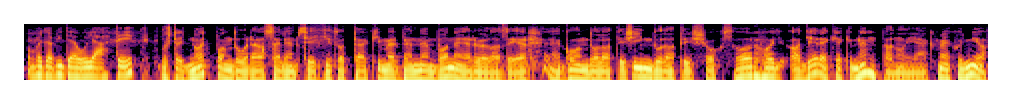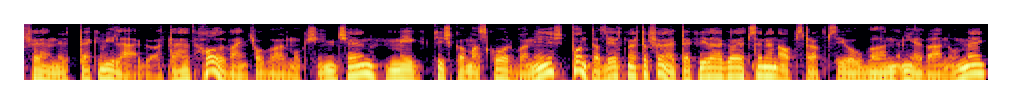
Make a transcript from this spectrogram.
vagy a videójáték. Most egy nagy Pandora szelencét nyitottál ki, mert bennem van erről azért gondolat és indulat is sokszor, hogy a gyerekek nem tanulják meg, hogy mi a felnőttek világa. Tehát halvány fogalmuk sincsen, még kiskamasz korban is, pont azért, mert a felnőttek világa egyszerűen abstrakciókban nyilvánul meg,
